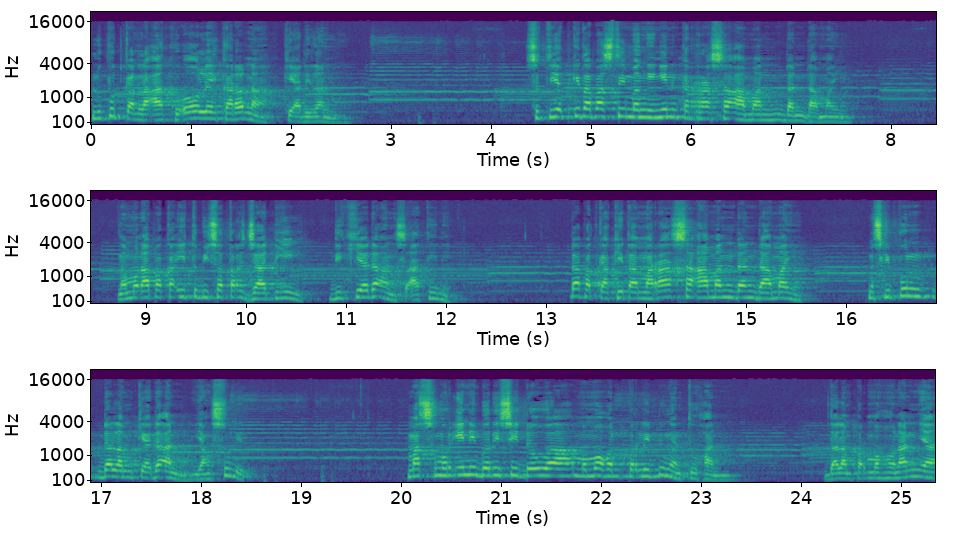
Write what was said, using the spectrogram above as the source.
Luputkanlah aku oleh karena keadilanmu. Setiap kita pasti menginginkan rasa aman dan damai. Namun apakah itu bisa terjadi di keadaan saat ini? Dapatkah kita merasa aman dan damai meskipun dalam keadaan yang sulit? Mazmur ini berisi doa memohon perlindungan Tuhan. Dalam permohonannya,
